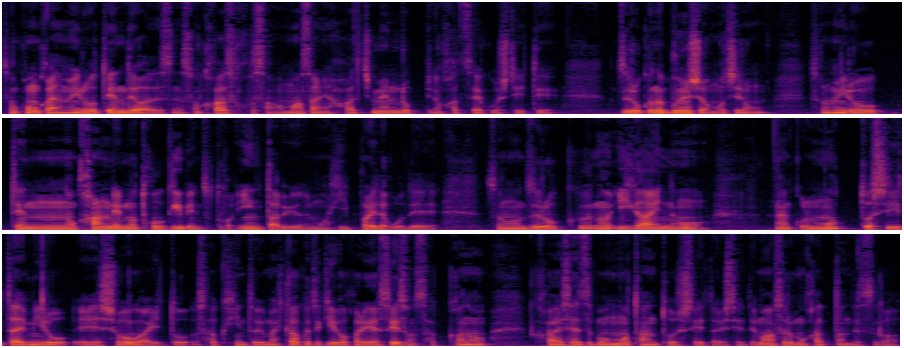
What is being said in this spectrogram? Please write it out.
その今回のミロ展ではですね、その和穂さんはまさに八面六臂の活躍をしていて、図録の文章はもちろん、そのミロ展の関連のトークイベントとかインタビューにも引っ張りだこで、その図録の以外の、なんかこれもっと知りたいミロ、えー、生涯と作品という、まあ、比較的わかりやすいその作家の解説本も担当していたりしてて、まあそれも買ったんですが、ま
